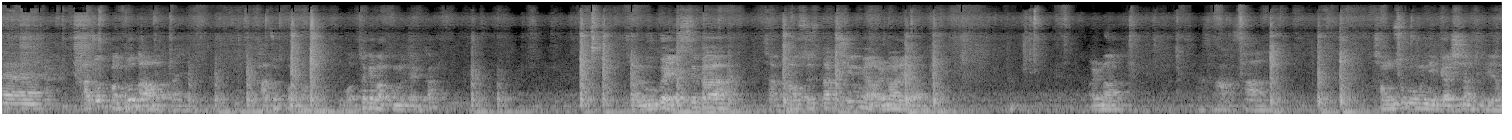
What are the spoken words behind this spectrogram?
에, 가족권 또 나왔다. 가족권 뭐 어떻게 바꾸면 될까? 자 로그 x가 자 가우스 딱 씌우면 얼마래요? 얼마? 4 4 정수 부분이 몇이란 소리야?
